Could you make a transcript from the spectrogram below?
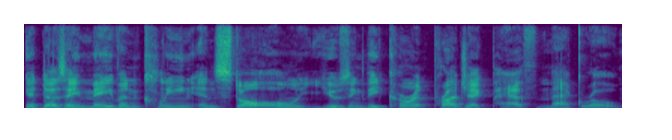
It does a Maven clean install using the current project path macro.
